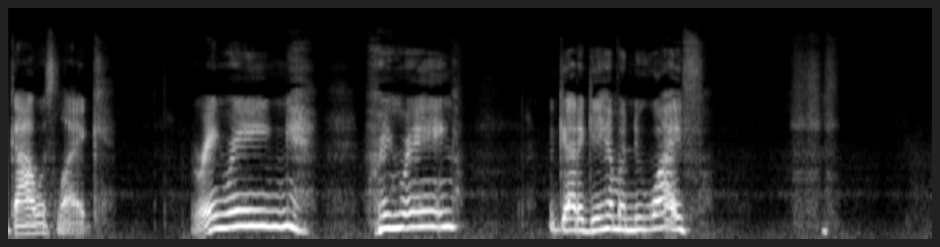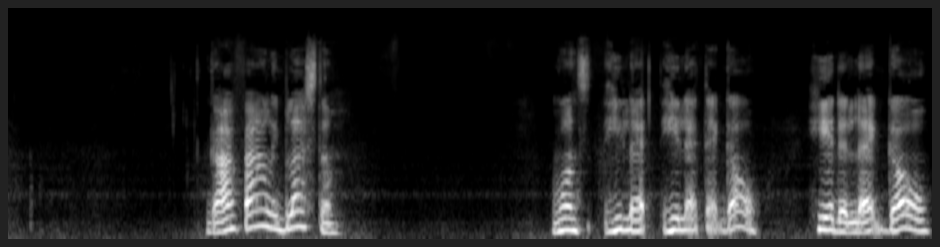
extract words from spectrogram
God was like, Ring, ring, ring, ring. We got to get him a new wife. God finally blessed him once he let he let that go he had to let go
